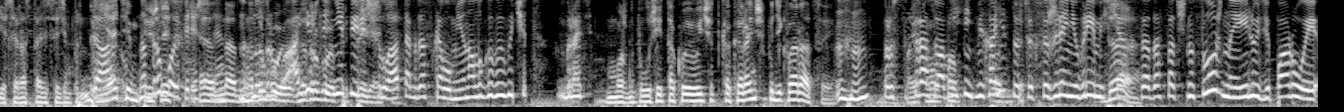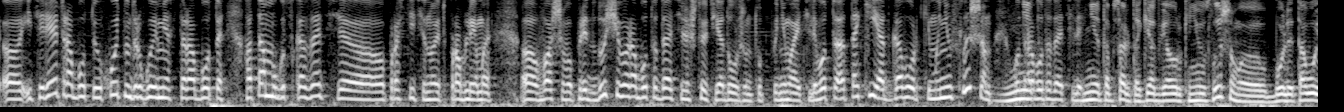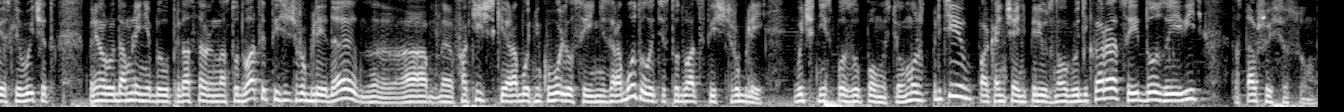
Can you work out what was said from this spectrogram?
Если расстались с этим предприятием. Да, на перешли, другой перешли. Э, на, на, на, на другое, А на если не перешла, тогда с кого мне налоговый вычет брать? Можно получить такой вычет, как и раньше по декларации. Угу. Просто Поэтому сразу по... объяснить механизм, потому что, к сожалению, время да. сейчас э, достаточно сложное, и люди порой э, и теряют работу, и уходят на другое место работы, а там могут сказать, э, простите, но это проблемы э, вашего предыдущего работодателя, что это я должен тут, понимаете ли. Вот э, такие отговорки мы не услышим нет, от работодателей? Нет, абсолютно, такие отговорки не услышим. Э, более того, если вычет, к примеру, уведомление было предоставлено на 120 тысяч рублей, да, а Э, фактически работник уволился и не заработал эти 120 тысяч рублей, вычет не использовал полностью, он может прийти по окончании периода налоговой декларации и дозаявить оставшуюся сумму.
